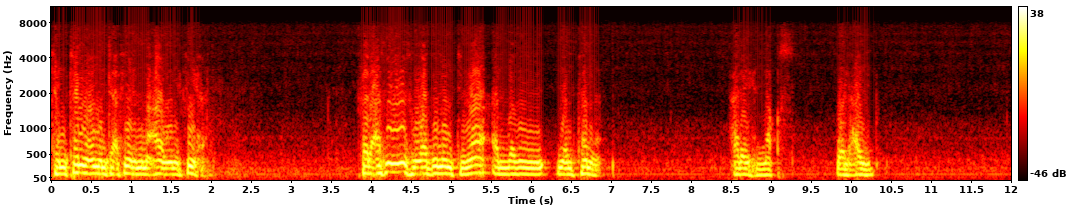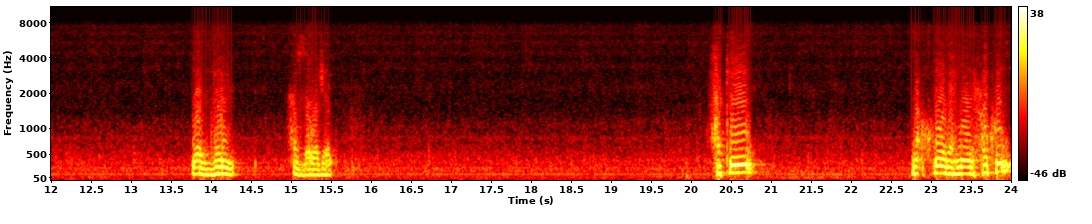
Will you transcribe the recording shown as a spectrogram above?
تمتنع من تأثير المعاون فيها. فالعزيز هو ذو الامتناع الذي يمتنع عليه النقص والعيب. والذل عز وجل. حكيم مأخوذة من الحكم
